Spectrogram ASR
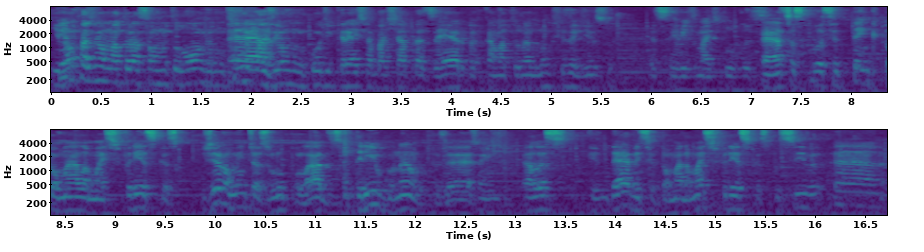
E E- não fazer uma maturação muito longa, não precisa É. fazer um cold crash abaixar para zero, para ficar maturando, não precisa disso. Essas cervejas mais turvas. Essas que você tem que tomar elas mais frescas, geralmente as lupuladas, trigo, né, Lucas? É, Sim. elas devem ser tomadas mais frescas possível, é,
